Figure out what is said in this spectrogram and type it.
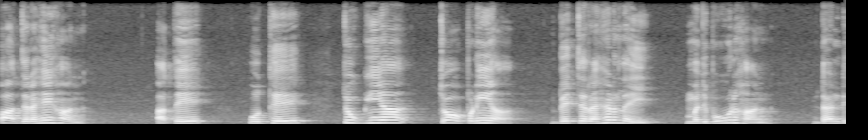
ਭੱਜ ਰਹੇ ਹਨ ਅਤੇ ਉੱਥੇ ਝੁੱਗੀਆਂ, ਝੋਪੜੀਆਂ ਵਿੱਚ ਰਹਿਣ ਲਈ ਮਜਬੂਰ ਹਨ। ਡੰਡ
